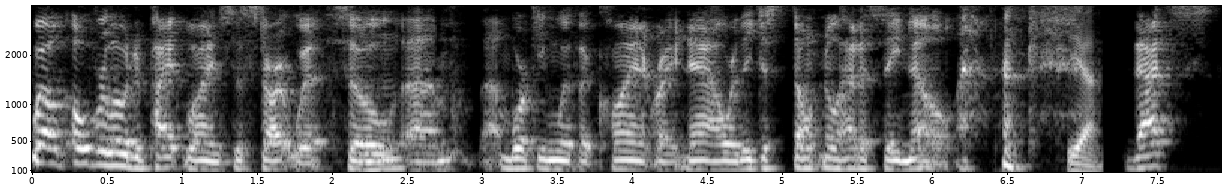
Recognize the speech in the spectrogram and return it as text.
Well, overloaded pipelines to start with. So mm-hmm. um, I'm working with a client right now where they just don't know how to say no. yeah, that's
